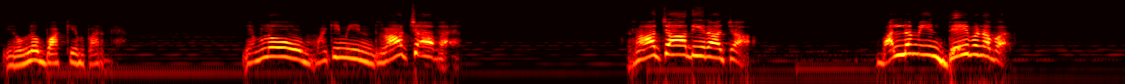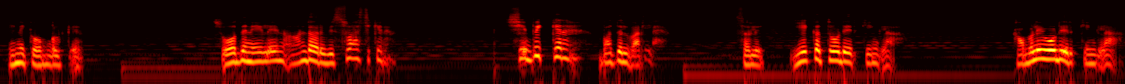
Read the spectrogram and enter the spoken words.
எவ்வளோ பாக்கியம் பாருங்க. எவ்வளோ மகிமையின் ராஜாவை. ராஜாதி ராஜா. வல்லமையின் தேவனவர் இன்னைக்கு உங்களுக்கு சோதனையிலே நான் ஆண்டவர் விசுவாசிக்கிறேன். செபிக்கிறேன் பதில் வரல. சொல்லி ஏக்கத்தோடு இருக்கீங்களா? கவலையோடு இருக்கீங்களா?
